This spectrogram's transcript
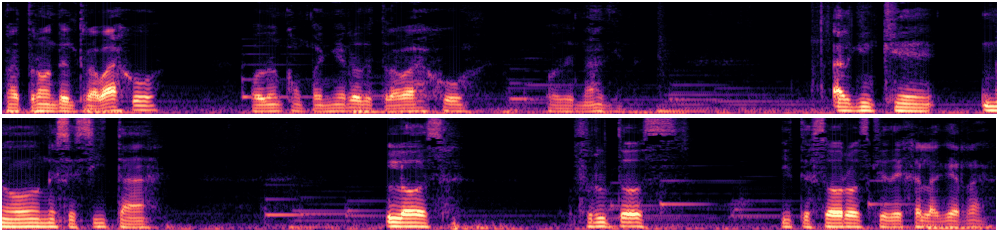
patrón del trabajo o de un compañero de trabajo o de nadie. Alguien que no necesita los frutos y tesoros que deja la guerra.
